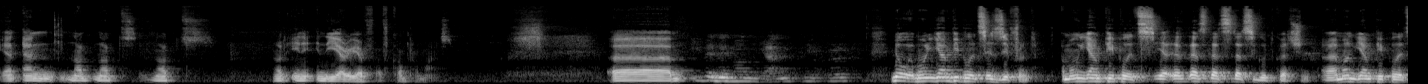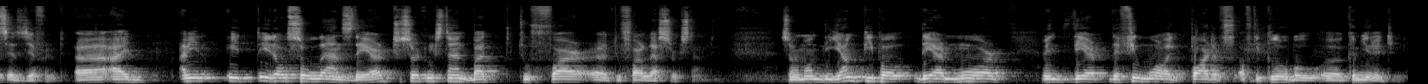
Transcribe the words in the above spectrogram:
and, and not, not, not, not in, in the area of, of compromise. Um, Even among young people? No, among young people, it's, it's different. Among young people, it's yeah, that's that's that's a good question. Uh, among young people, it's it's different. Uh, I I mean, it, it also lands there to a certain extent, but to far uh, to far lesser extent. So among the young people, they are more. I mean, they are they feel more like part of, of the global uh, community.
